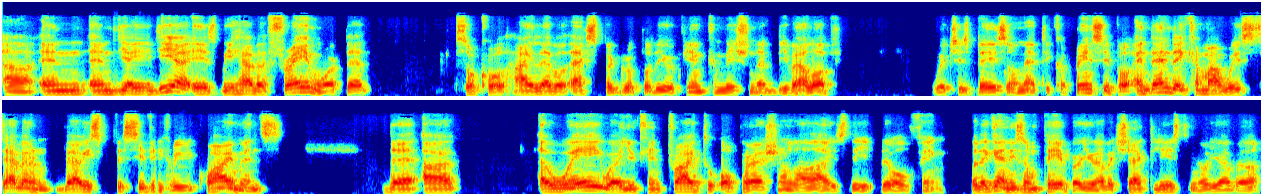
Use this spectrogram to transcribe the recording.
uh, and, and the idea is we have a framework that so-called high-level expert group of the European Commission have developed, which is based on ethical principle. And then they come up with seven very specific requirements that are a way where you can try to operationalize the, the whole thing. But again, it's on paper. You have a checklist, you know, you have a,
